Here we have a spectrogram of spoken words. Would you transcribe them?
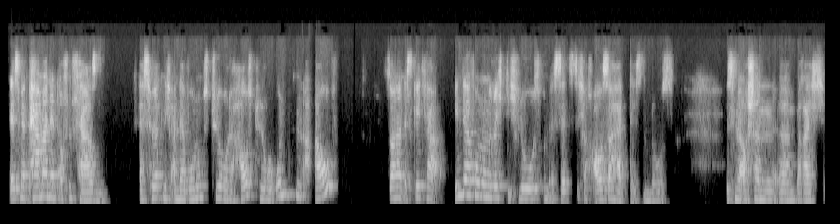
er ist mir permanent auf den Fersen es hört nicht an der Wohnungstüre oder Haustüre unten auf, sondern es geht ja in der Wohnung richtig los und es setzt sich auch außerhalb dessen los. Ist mir auch schon im Bereich,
